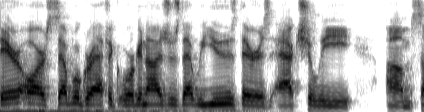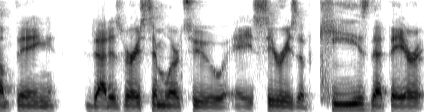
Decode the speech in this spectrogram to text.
There are several graphic organizers that we use. There is actually um, something that is very similar to a series of keys that they are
